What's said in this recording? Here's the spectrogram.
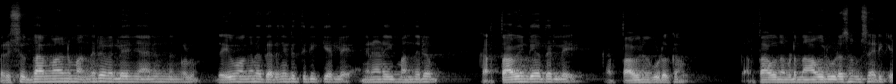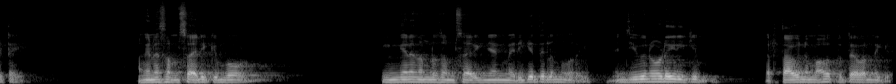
പരിശുദ്ധാത്മാവിന് മന്ദിരമല്ലേ ഞാനും നിങ്ങളും? ദൈവം അങ്ങനെ തിരഞ്ഞെടുത്തിരിക്കുകയല്ലേ? അങ്ങനെയാണ് ഈ മന്ദിരം കർത്താവിന്റേതല്ലേ? കർത്താവിന് കൊടുക്കാം. കർത്താവ് നമ്മുടെ നാവിലൂടെ സംസാരിക്കട്ടെ. അങ്ങനെ സംസാരിക്കുമ്പോൾ ഇങ്ങനെ നമ്മൾ സംസാരിക്കും ഞാൻ മരിക്കത്തില്ലെന്ന് പറയും. ഞാൻ ജീവനോടെ ഇരിക്കും. കർത്താവിന്റെ മഹത്വത്തെ വർണിക്കും.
